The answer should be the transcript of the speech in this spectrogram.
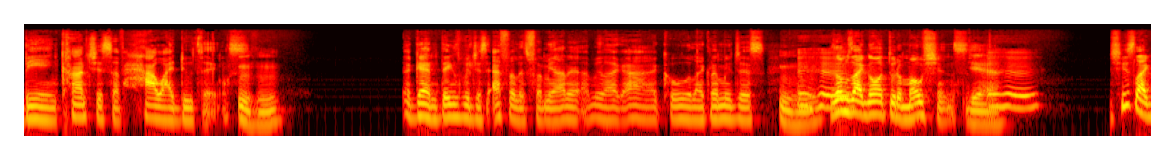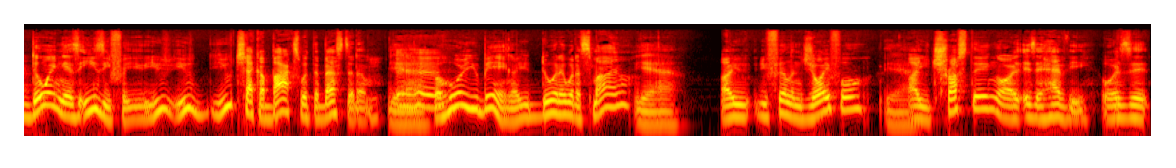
being conscious of how I do things. hmm Again, things were just effortless for me. I didn't, I'd be like, all right, cool. Like, let me just. hmm It's almost like going through the motions. Yeah. mm-hmm, She's like, doing is easy for you. You you you check a box with the best of them. Yeah. Mm-hmm. But who are you being? Are you doing it with a smile? Yeah. Are you you feeling joyful? Yeah. Are you trusting, or is it heavy, or is it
